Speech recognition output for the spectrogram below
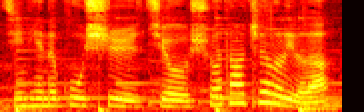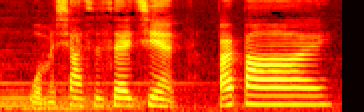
今天的故事就说到这里了，我们下次再见，拜拜。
